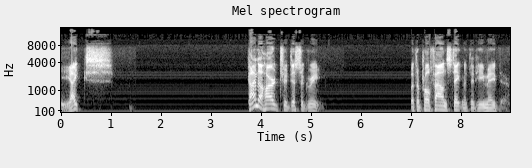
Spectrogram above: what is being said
Yikes. Kind of hard to disagree with the profound statement that he made there.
